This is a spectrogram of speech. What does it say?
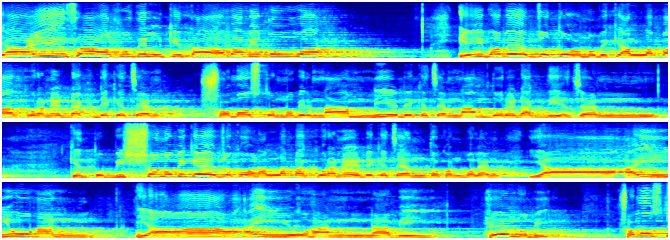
ইয়া ঈসা খুদিল কিতাবা বিকুওয়া এইভাবে যত নবীকে আল্লাহ পাক কোরআনে ডাক, ডেকেছেন, সমস্ত নবীর নাম নিয়ে ডেকেছেন, নাম ধরে ডাক দিয়েছেন। কিন্তু বিশ্ব নবীকে যখন আল্লাহ পাক কোরআনে ডেকেছেন, তখন বলেন, ইয়া ইয়া হে নবী, সমস্ত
